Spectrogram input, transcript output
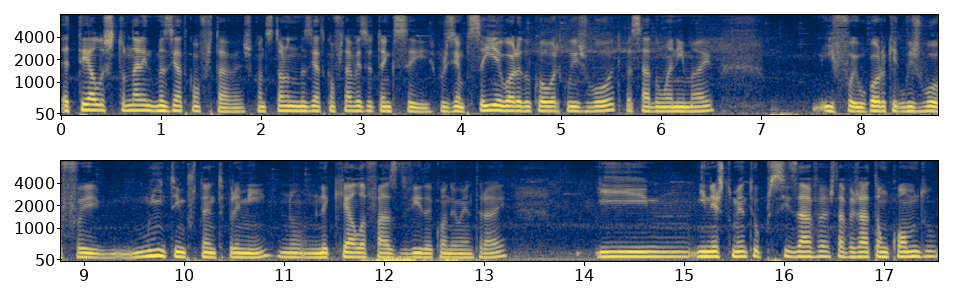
até elas se tornarem demasiado confortáveis. Quando se tornam demasiado confortáveis, eu tenho que sair. Por exemplo, saí agora do Cowork Lisboa, passado um ano e meio, e foi o Cowork Lisboa foi muito importante para mim, no, naquela fase de vida quando eu entrei. E, e, neste momento eu precisava, estava já tão cómodo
